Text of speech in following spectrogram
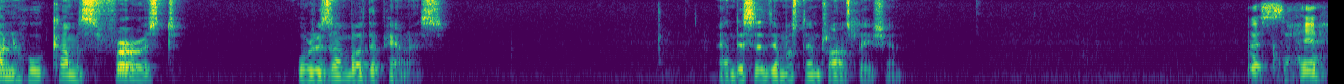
one who comes first will resemble the parents and this is the Muslim translation It's sahih.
